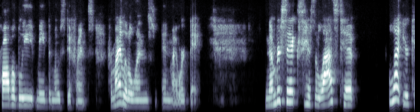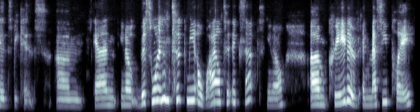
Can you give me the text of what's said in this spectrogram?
probably made the most difference for my little ones in my workday. Number six, here's the last tip let your kids be kids. Um, and, you know, this one took me a while to accept, you know. Um, creative and messy play,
